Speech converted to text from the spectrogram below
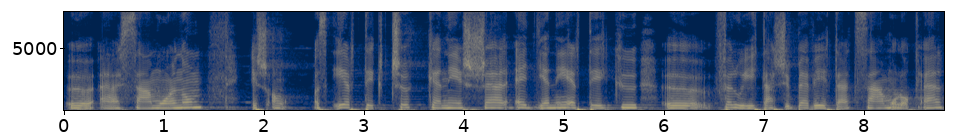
ö, elszámolnom, és a, az értékcsökkenéssel egyenértékű ö, felújítási bevételt számolok el,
